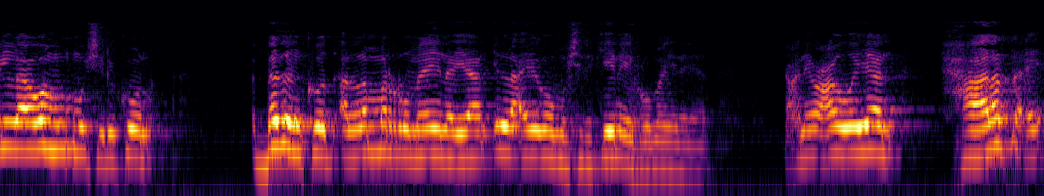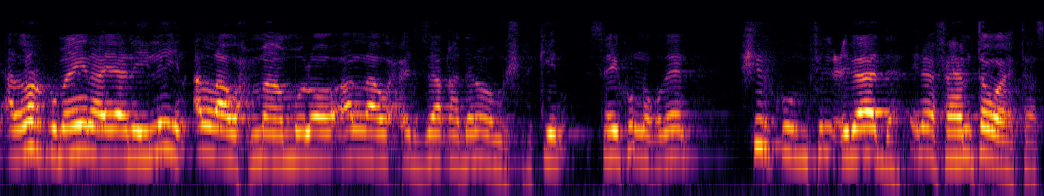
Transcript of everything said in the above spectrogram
ilaa wahum mushrikuun. Badankood alla ma rumaynayaan ilaa iyagoo mushrikiin ay rumaynayaan yacni waxaa weeyaan xaaladda ay alla rumaynayaan ay leeyihiin allah wax maamulo allah wax irsaaqa haddana waa mushrikiin. Say ku noqdeen shirkuhum fi lcibaada inaa fahamto waay taas.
